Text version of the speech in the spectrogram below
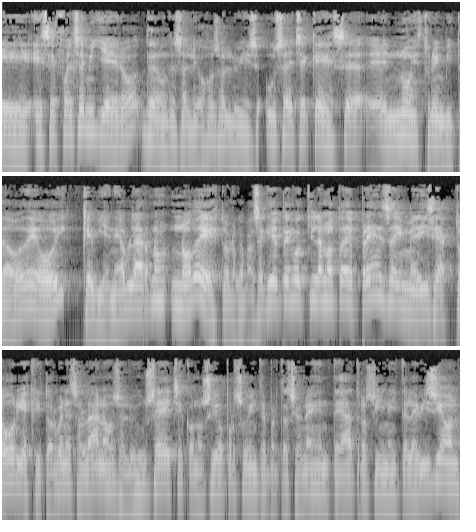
eh, ese fue el semillero de donde salió José Luis Useche, que es eh, nuestro invitado de hoy, que viene a hablarnos no de esto. Lo que pasa es que yo tengo aquí la nota de prensa y me dice actor y escritor venezolano José Luis Useche, conocido por sus interpretaciones en teatro, cine y televisión,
